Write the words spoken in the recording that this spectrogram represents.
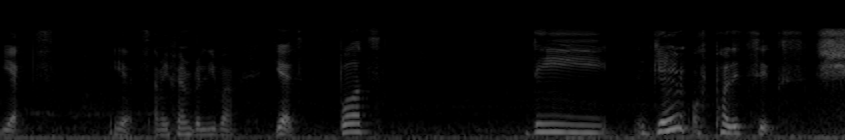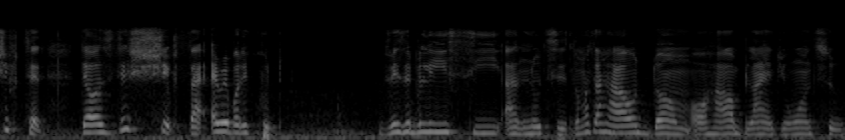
yet. Yet. I'm a firm believer. Yet. But the game of politics shifted. There was this shift that everybody could visibly see and notice, no matter how dumb or how blind you want to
